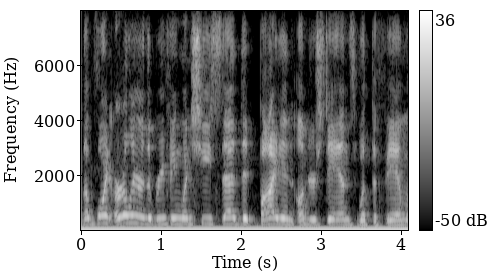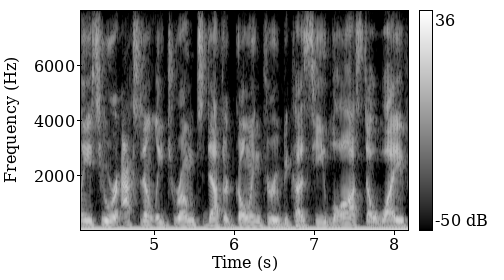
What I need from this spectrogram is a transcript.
the point earlier in the briefing when she said that Biden understands what the families who were accidentally droned to death are going through because he lost a wife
